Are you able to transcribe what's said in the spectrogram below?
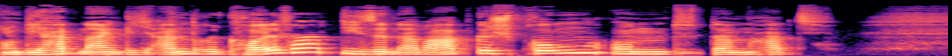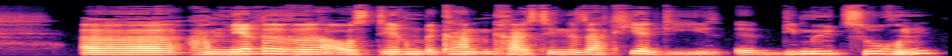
Und die hatten eigentlich andere Käufer, die sind aber abgesprungen und dann hat äh, haben mehrere aus deren Bekanntenkreis denen gesagt, hier, die, äh, die Müd suchen,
